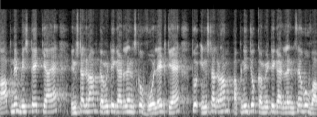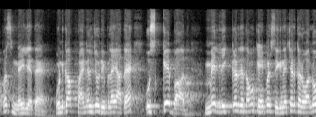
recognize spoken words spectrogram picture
आपने मिस्टेक किया है इंस्टाग्राम कम्युनिटी गाइडलाइंस को वोलेट किया है तो इंस्टाग्राम अपनी जो कम्युनिटी गाइडलाइंस है, वो वापस नहीं लेता है। उनका फाइनल जो रिप्लाई आता है, उसके बाद मैं लिख कर देता हूँ, कहीं पर सिग्नेचर करवा लो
